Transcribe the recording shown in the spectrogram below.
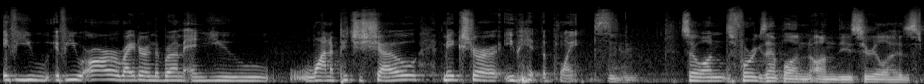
If you if you are a writer in the room and you want to pitch a show, make sure you hit the points. So, on for example, on on these serialized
